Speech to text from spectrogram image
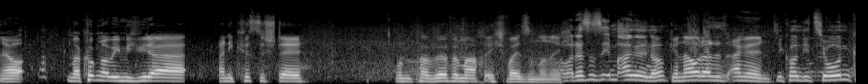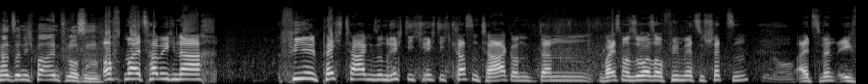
Ja, mal gucken, ob ich mich wieder an die Küste stelle und ein paar Würfe mache. Ich weiß es noch nicht. Aber das ist eben Angeln, ne? Genau das ist Angeln. Die Konditionen kannst du nicht beeinflussen. Oftmals habe ich nach vielen Pechtagen so einen richtig, richtig krassen Tag und dann weiß man sowas auch viel mehr zu schätzen. Als wenn ich,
